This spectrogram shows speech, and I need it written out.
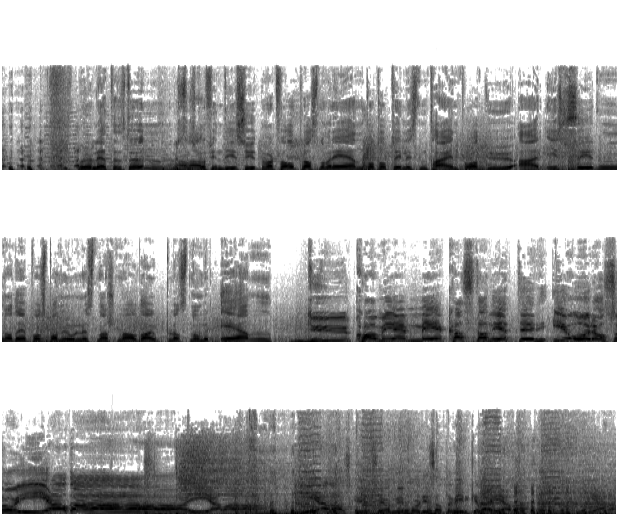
Må du lete en stund, hvis du skal finne de i Syden i hvert fall. Plass nummer én på topp 10-listen tegn på at du er i Syden, og det er på spanjolenes nasjonaldag. Plass nummer én. Du kom hjem med kastanjetter i år også. Ja da! Ja da. Ja da. Skal vi se om vi får disse til å virke, da. Ja da. Ja da.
